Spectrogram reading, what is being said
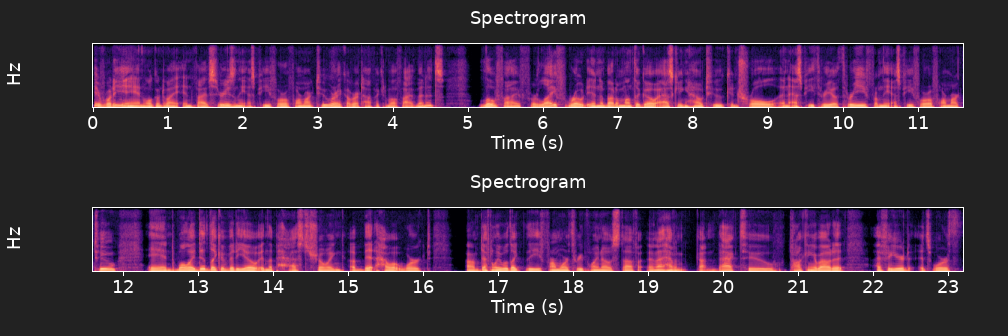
Hey everybody, and welcome to my In Five series in the SP404 Mark II, where I cover a topic in about five minutes. Lo-Fi for Life wrote in about a month ago asking how to control an SP303 from the SP404 Mark II. And while I did like a video in the past showing a bit how it worked, um, definitely with like the firmware 3.0 stuff, and I haven't gotten back to talking about it, I figured it's worth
